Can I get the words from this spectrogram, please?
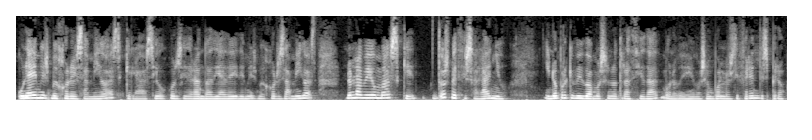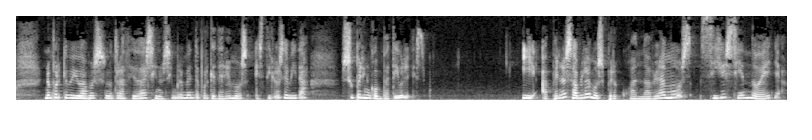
una de mis mejores amigas, que la sigo considerando a día de hoy de mis mejores amigas, no la veo más que dos veces al año. Y no porque vivamos en otra ciudad, bueno, vivimos en pueblos diferentes, pero no porque vivamos en otra ciudad, sino simplemente porque tenemos estilos de vida súper incompatibles. Y apenas hablamos, pero cuando hablamos sigue siendo ella.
